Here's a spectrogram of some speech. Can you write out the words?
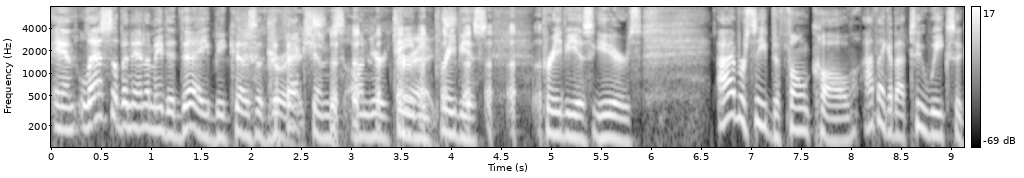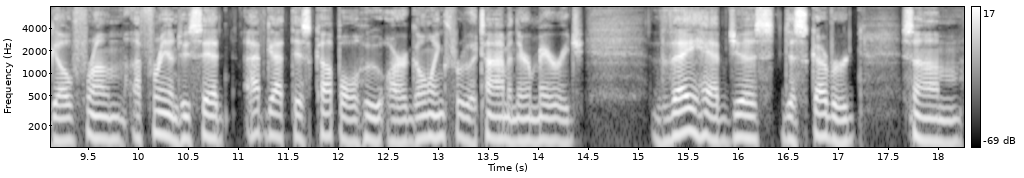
And less of an enemy today because of Correct. defections on your team in previous previous years. I've received a phone call, I think about two weeks ago, from a friend who said, I've got this couple who are going through a time in their marriage. They have just discovered some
